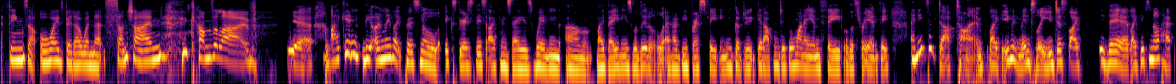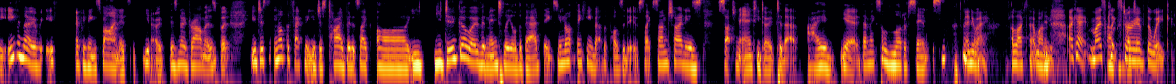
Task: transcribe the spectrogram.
things are always better when that sunshine comes alive. Yeah, I can. The only like personal experience this I can say is when um, my babies were little and I'd be breastfeeding. You've got to get up and do the 1 a.m. feed or the 3 a.m. feed. And it's a dark time. Like, even mentally, you're just like, you're there. Like, it's not happy, even though if everything's fine, it's, you know, there's no dramas, but you just, not the fact that you're just tired, but it's like, oh, you, you do go over mentally all the bad things. You're not thinking about the positives. Like, sunshine is such an antidote to that. I, yeah, that makes a lot of sense. Anyway, I liked that one. Okay, most click story of the week.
